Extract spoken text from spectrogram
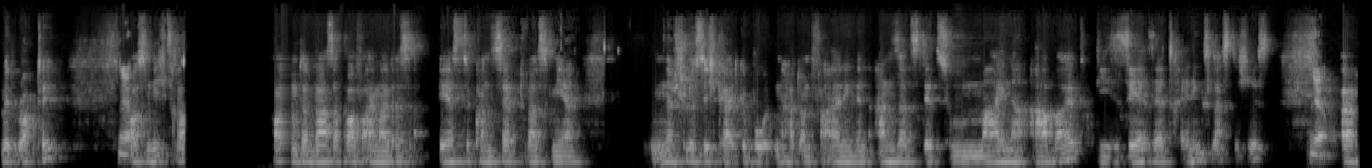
mit Rocktape ja. aus dem Nichts raus. Und dann war es aber auf einmal das erste Konzept, was mir eine Schlüssigkeit geboten hat und vor allen Dingen den Ansatz, der zu meiner Arbeit, die sehr, sehr trainingslastig ist, ja. äh,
